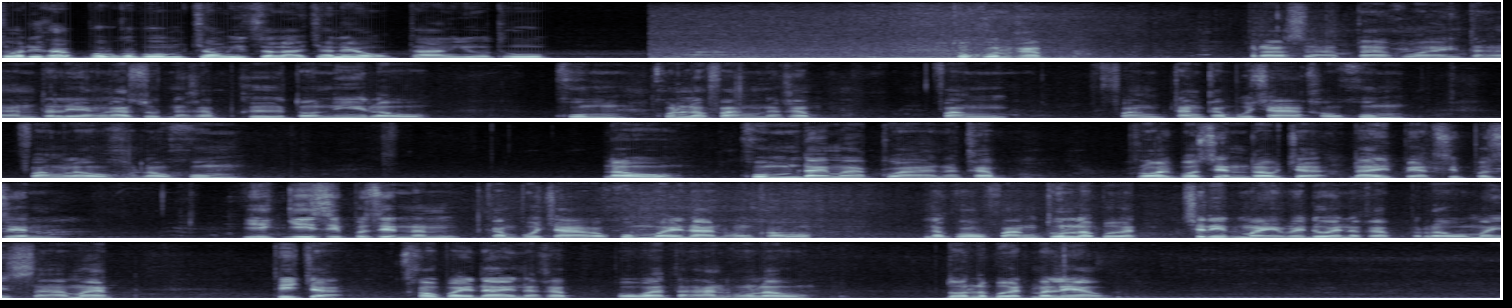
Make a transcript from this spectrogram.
สวัสดีครับ พบกับผมช่องอิสระชาแนลทาง YouTube ทุกคนครับ ปราสาทตาควายทหารตะเลียงล่าสุดนะครับ คือตอนนี้เราคุมคนละฝั่งนะครับ ฝั่งฝั่งทางกัมพูชาเขาคุม ฝั่งเราเราคุม เราคุมได้มากกว่านะครับร้อยเปอร์เซ็นเราจะได้แปดสิบเปอร์เซ็นอีกยี่สิบเปอร์เซ็นนั้นกัมพูชาเขาคุมไว้ด้านของเขา แล้วก็ฝังทุ่นระเบิดชนิดใหม่ไว้ด้วยนะครับ เราไม่สามารถที่จะเข้าไปได้นะครับ เพราะว่าทหารของเราโดนระเบิดมาแล้ว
